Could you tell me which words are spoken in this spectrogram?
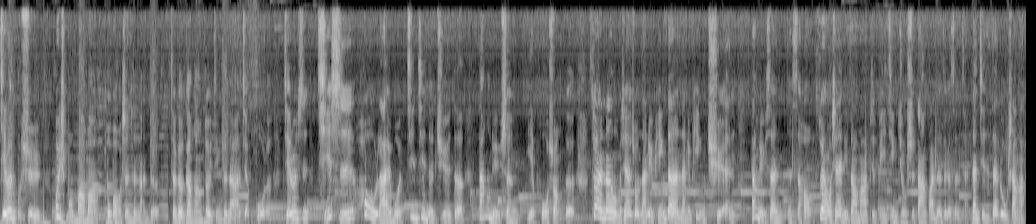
结论不是为什么妈妈不把我生成男的，这个刚刚都已经跟大家讲过了。结论是，其实后来我渐渐的觉得。当女生也颇爽的，虽然呢，我们现在说男女平等、男女平权，当女生的时候，虽然我现在你知道吗？就逼近九十大关的这个身材，但其实在路上啊，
